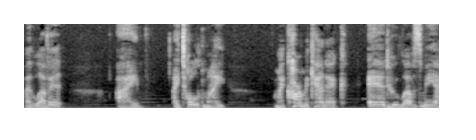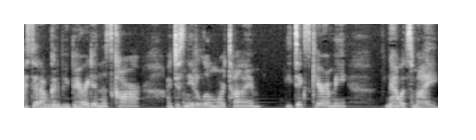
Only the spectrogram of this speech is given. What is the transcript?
I love it. I I told my my car mechanic Ed, who loves me, I said, I'm going to be buried in this car. I just need a little more time. He takes care of me. Now it's my,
